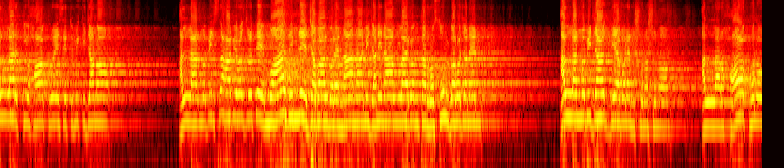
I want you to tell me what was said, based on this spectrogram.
আল্লাহর কি হক রয়েছে তুমি কি জানো? আল্লাহর নবীর সাহাবী হজরতে মুআজ ইবনে জাবাল বলে, না না, আমি জানি না আল্লাহ এবং তার রসুল ভালো জানেন। আল্লাহর নবী ডাক দিয়া বলেন, শোনো শোনো, আল্লাহর হক হলো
